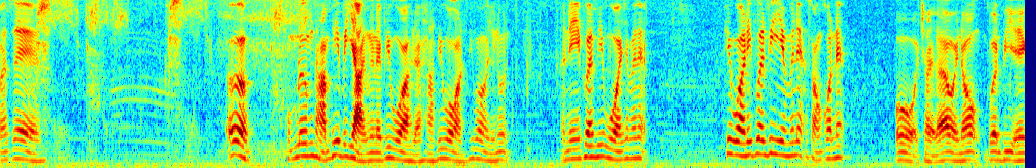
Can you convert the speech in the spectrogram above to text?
มาเซ่เออ ผมลืมถามพี่ไปอย่างหนึ่งเลยพี่วัวเดี๋ยวหาพี่วัวก่อนพี่วัวอยู่นู่น อันนี้เพื่อนพี่วัวใช่ไหมเนี่ยพี่วัวนี่เพื่อนพี่ใช่ไหมเนี่ยสองคนเนี่ยโอ้ใช่แล้วไอ้น้องเพื่อนพี่เอง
